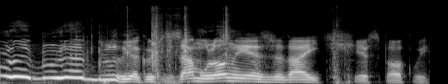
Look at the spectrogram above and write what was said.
przesiadywałem. Jakoś zamulony jest, że dajcie spokój.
